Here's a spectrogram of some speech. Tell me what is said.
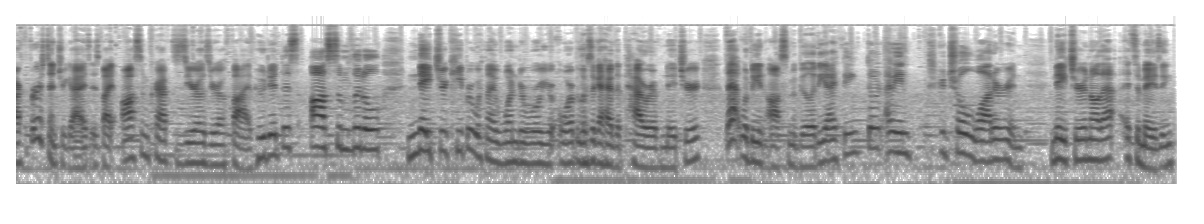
Our first entry, guys, is by AwesomeCraft005, who did this awesome little nature keeper with my Wonder Warrior orb. It looks like I have the power of nature. That would be an awesome ability, I think. Don't I mean, to control water and nature and all that. It's amazing.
